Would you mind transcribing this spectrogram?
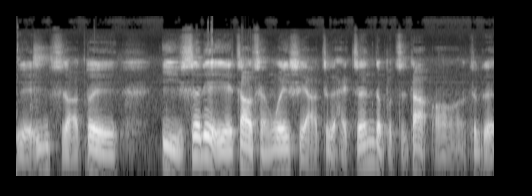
也因此啊，对以色列也造成威胁啊？这个还真的不知道哦。这个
